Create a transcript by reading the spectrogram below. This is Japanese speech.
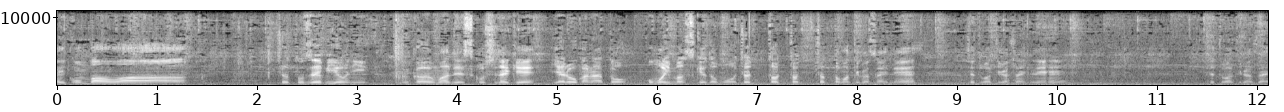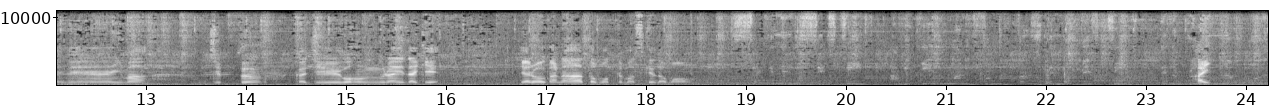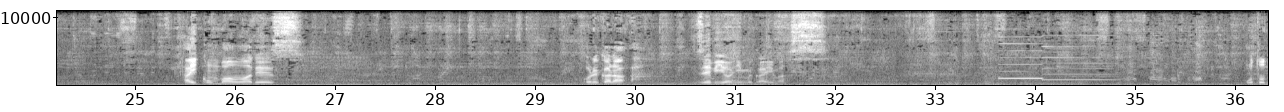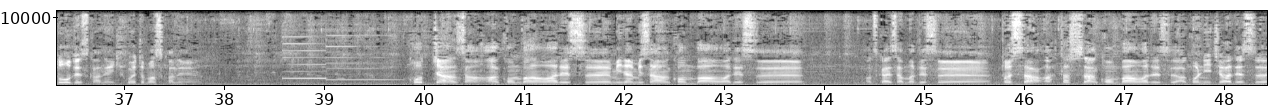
はいこんばんは。ちょっとゼビオに向かうまで少しだけやろうかなと思いますけどもちょちょちょちょっと待ってくださいね。ちょっと待ってくださいね。ちょっと待ってくださいね。今10分か15分ぐらいだけやろうかなと思ってますけども。はい。はいこんばんはです。これからゼビオに向かいます。音どうですかね？聞こえてますかね？こっちゃんさん。あこんばんはです。南さんこんばんはです。お疲れ様です。としさん。あとしさんこんばんはです。あこんにちはです。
